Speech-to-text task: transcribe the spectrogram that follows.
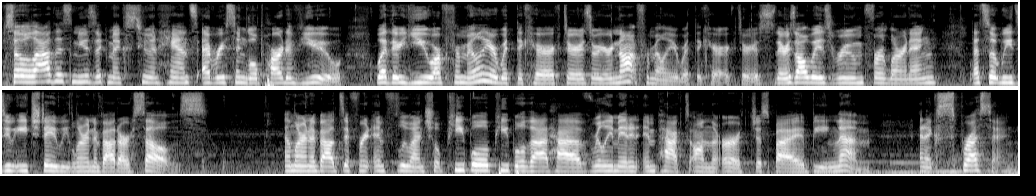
So allow this music mix to enhance every single part of you, whether you are familiar with the characters or you're not familiar with the characters. There's always room for learning. That's what we do each day. We learn about ourselves and learn about different influential people, people that have really made an impact on the earth just by being them and expressing.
